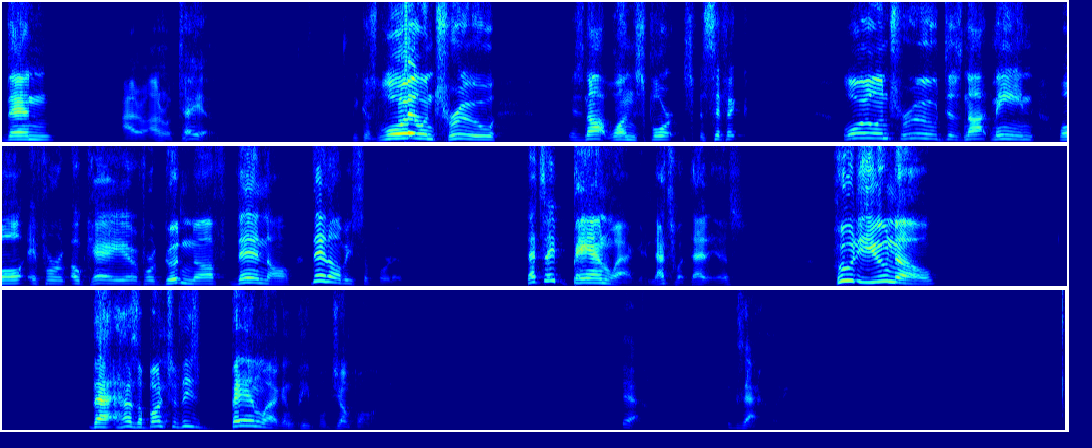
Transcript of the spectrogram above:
then I don't, I don't tell you. Because loyal and true is not one sport specific. Loyal and true does not mean, well, if we're okay, if we're good enough, then I'll then I'll be supportive. That's a bandwagon. That's what that is. Who do you know that has a bunch of these bandwagon people jump on? Yeah, exactly.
